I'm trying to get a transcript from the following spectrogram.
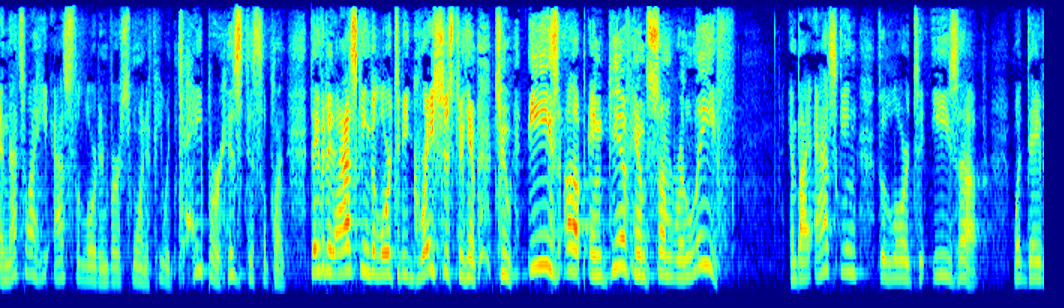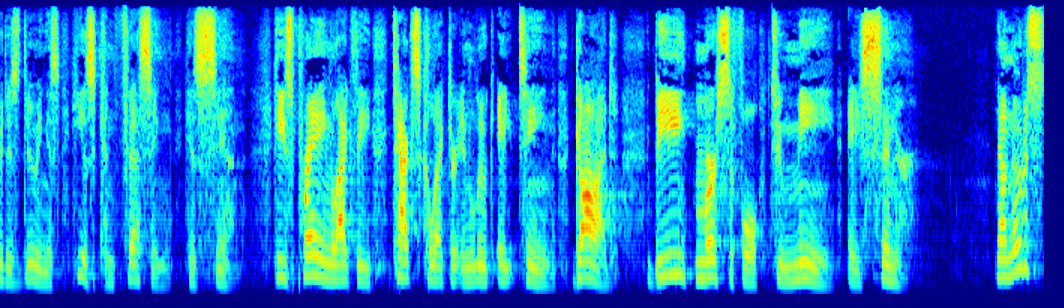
And that's why he asked the Lord in verse 1 if he would taper his discipline. David is asking the Lord to be gracious to him, to ease up and give him some relief. And by asking the Lord to ease up, what David is doing is he is confessing his sin. He's praying like the tax collector in Luke 18 God, be merciful to me, a sinner. Now, notice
